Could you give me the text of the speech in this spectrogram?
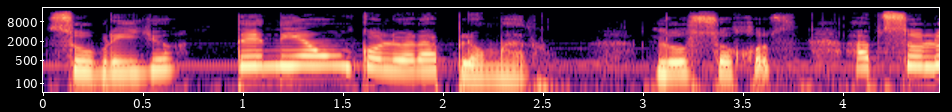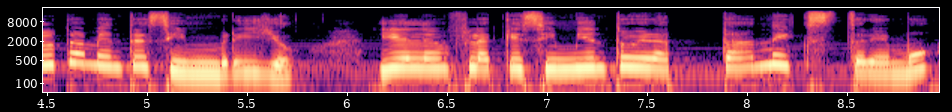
Su brillo Tenía un color aplomado, los ojos absolutamente sin brillo y el enflaquecimiento era tan extremo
